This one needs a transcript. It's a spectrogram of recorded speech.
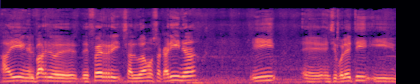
Ahí en el barrio de, Ferry saludamos a Karina y eh, en Cipoletti y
